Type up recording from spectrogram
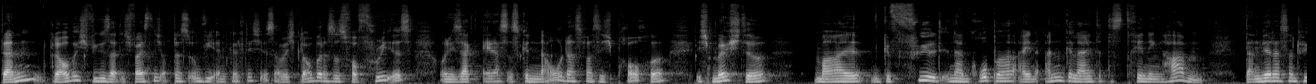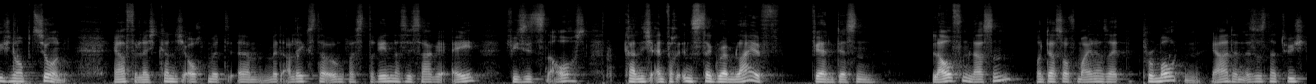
dann glaube ich, wie gesagt, ich weiß nicht, ob das irgendwie entgeltlich ist, aber ich glaube, dass es for free ist und ich sagt, ey, das ist genau das, was ich brauche. Ich möchte mal gefühlt in der Gruppe ein angeleitetes Training haben dann wäre das natürlich eine Option. Ja, vielleicht kann ich auch mit, ähm, mit Alex da irgendwas drehen, dass ich sage, ey, wie sieht's denn aus? Kann ich einfach Instagram Live währenddessen laufen lassen und das auf meiner Seite promoten. Ja, dann ist es natürlich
